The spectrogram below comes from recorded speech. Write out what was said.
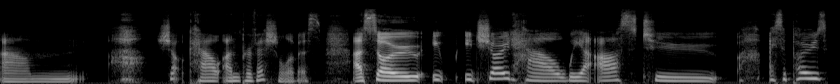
um, shock how unprofessional of us. Uh, so it, it showed how we are asked to, I suppose,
